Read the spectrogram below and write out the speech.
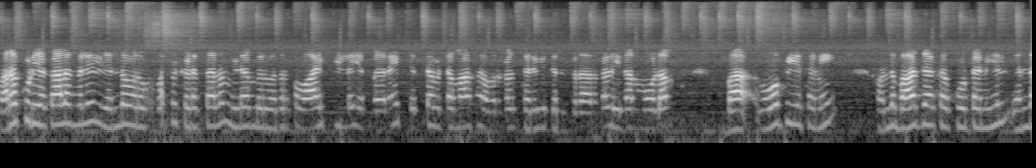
வரக்கூடிய காலங்களில் எந்த ஒரு வாய்ப்பு கிடைத்தாலும் இடம்பெறுவதற்கு வாய்ப்பு இல்லை என்பதனை திட்டவட்டமாக அவர்கள் தெரிவித்திருக்கிறார்கள். இதன் மூலம் ஓபிஎஸ் அணி வந்து பாஜக கூட்டணியில் எந்த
